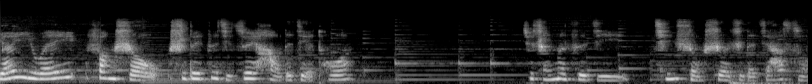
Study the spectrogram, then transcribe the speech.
原以为放手是对自己最好的解脱，却成了自己亲手设置的枷锁。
